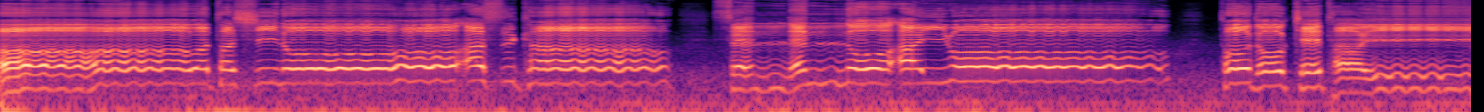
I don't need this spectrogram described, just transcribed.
ああ、私の明日か、千年の愛を届けたい。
